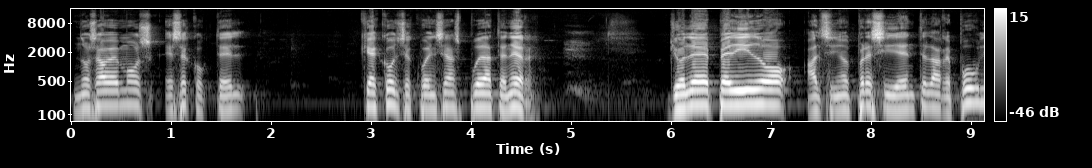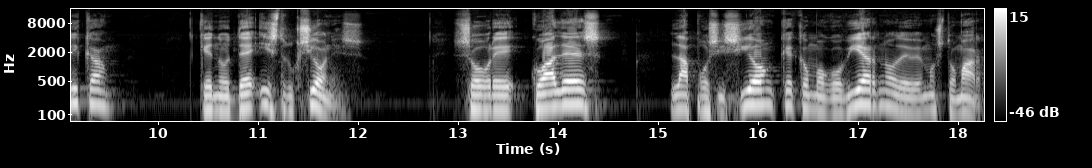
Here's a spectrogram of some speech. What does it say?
No sabemos ese cóctel qué consecuencias pueda tener. Yo le he pedido al señor presidente de la República que nos dé instrucciones sobre cuál es la posición que como gobierno debemos tomar.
